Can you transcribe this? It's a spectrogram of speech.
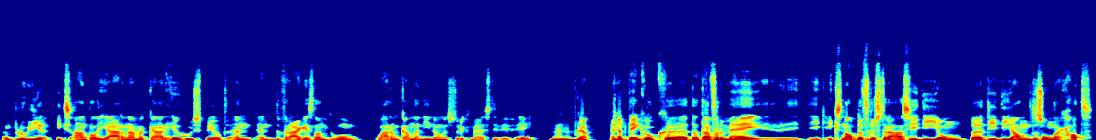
een ploeg die een x aantal jaren na elkaar heel goed speelt. En, en de vraag is dan gewoon, waarom kan dat niet nog eens terug met STVV? Mm Ja. En ik denk ook uh, dat dat voor mij... Ik, ik snap de frustratie die, Jon, uh, die, die Jan de zondag had.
